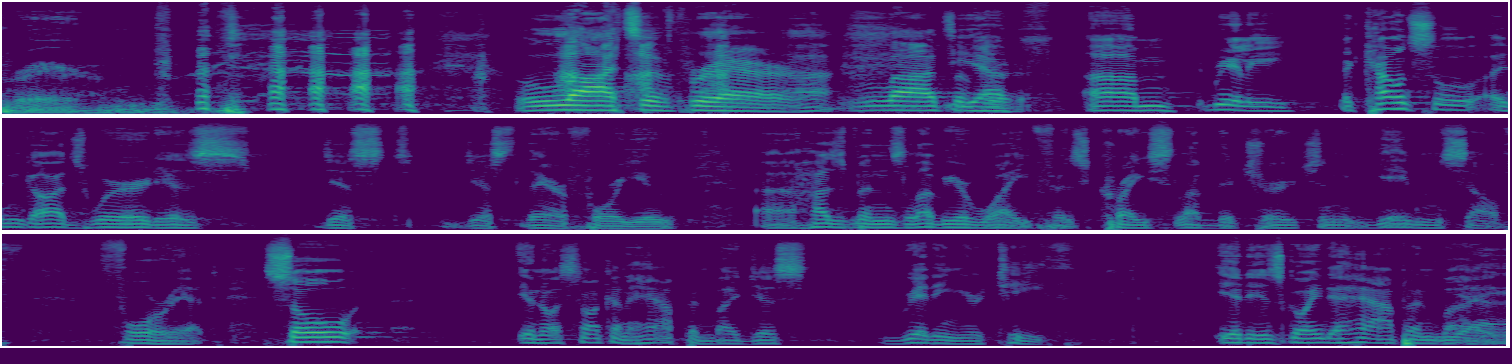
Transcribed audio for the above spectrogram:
Prayer. Lots of prayer. Lots of yeah. prayer. Um, really, the counsel in God's word is just just there for you. Uh, husbands, love your wife as Christ loved the church and he gave himself for it. So, you know, it's not going to happen by just gritting your teeth it is going to happen by yeah.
